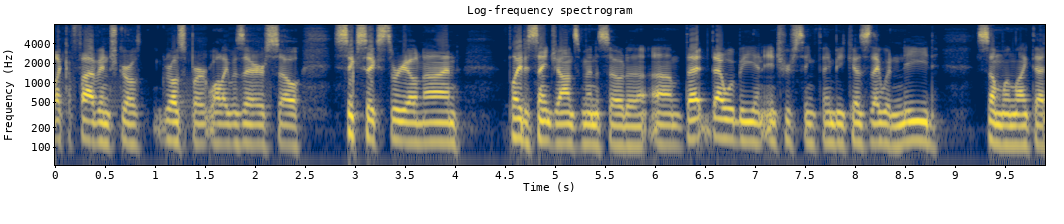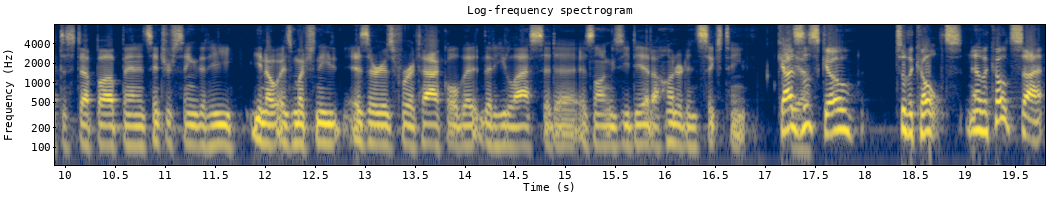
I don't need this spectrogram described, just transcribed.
like a five inch growth growth spurt while he was there. So six six three oh nine, played at St. John's, Minnesota. Um, that that would be an interesting thing because they would need someone like that to step up. And it's interesting that he, you know, as much need as there is for a tackle, that that he lasted uh, as long as he did, 116th. Guys, Yeah. let's go to the Colts. Now the Colts side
